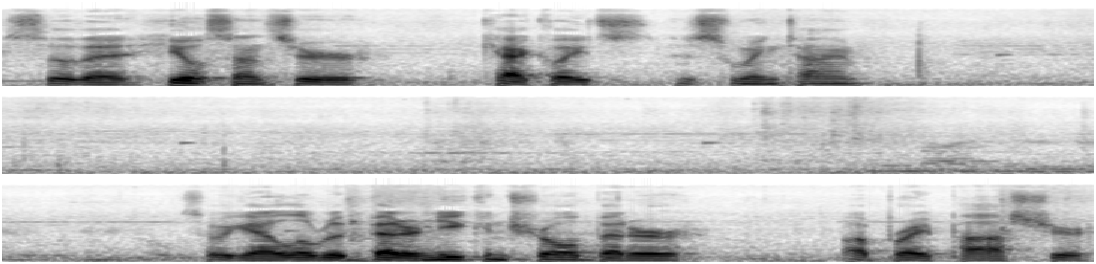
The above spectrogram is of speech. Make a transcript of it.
so the heel sensor calculates his swing time. So we got a little bit better knee control, better upright posture.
